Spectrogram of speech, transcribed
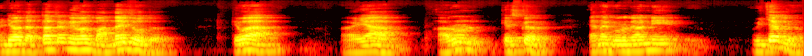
आणि जेव्हा दत्तात्रय निवास बांधायचं होतं तेव्हा या अरुण केसकर यांना गुरुदेवांनी विचारलं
